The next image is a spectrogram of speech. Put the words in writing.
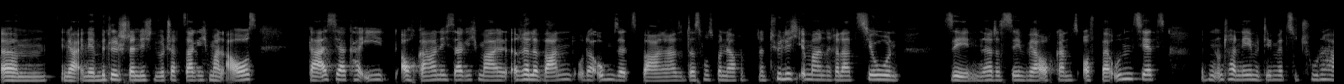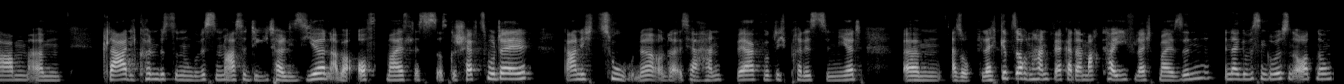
ähm, in, der, in der mittelständischen Wirtschaft, sage ich mal, aus. Da ist ja KI auch gar nicht, sage ich mal, relevant oder umsetzbar. Ne? Also das muss man ja auch natürlich immer in Relation sehen. Ne? Das sehen wir auch ganz oft bei uns jetzt mit den Unternehmen, mit denen wir zu tun haben. Ähm, klar, die können bis zu einem gewissen Maße digitalisieren, aber oftmals lässt das Geschäftsmodell gar nicht zu. Ne? Und da ist ja Handwerk wirklich prädestiniert. Ähm, also vielleicht gibt es auch einen Handwerker, da macht KI vielleicht mal Sinn in einer gewissen Größenordnung.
